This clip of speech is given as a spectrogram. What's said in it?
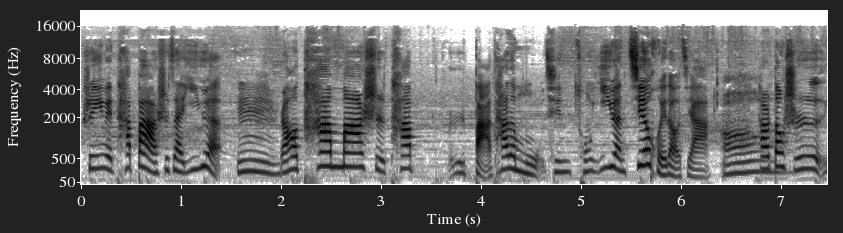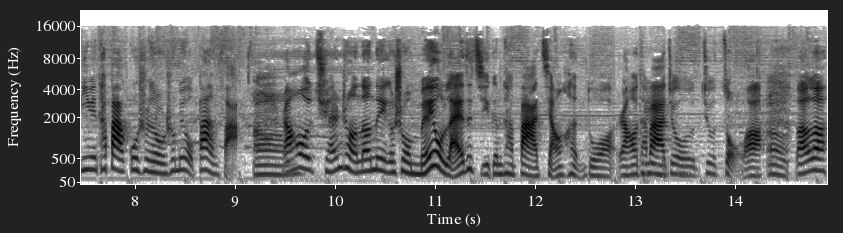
是因为他爸是在医院，嗯，然后他妈是他呃把他的母亲从医院接回到家。啊，他说当时因为他爸过世的时候是没有办法，啊，然后全程呢那个时候没有来得及跟他爸讲很多，然后他爸嗯就、就走了。嗯完了，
